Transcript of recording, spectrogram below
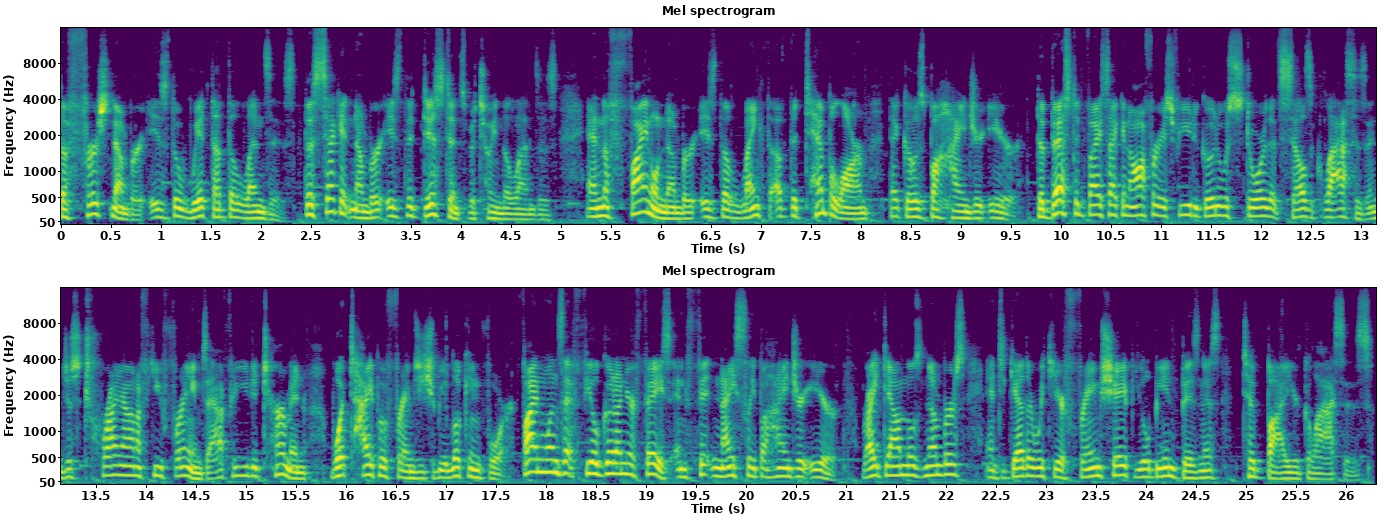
The first number is the width of the lenses. The second number is the distance between the lenses, and the final number is the length of the temple arm that goes behind your ear. The best advice I can offer is for you to go to a store that sells glasses and just try on a few frames after you determine what type of frames you should be looking for. Find ones that feel good on your face and fit nicely behind your ear. Write down those numbers and together with your frame shape, you'll be in business to buy your glasses.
